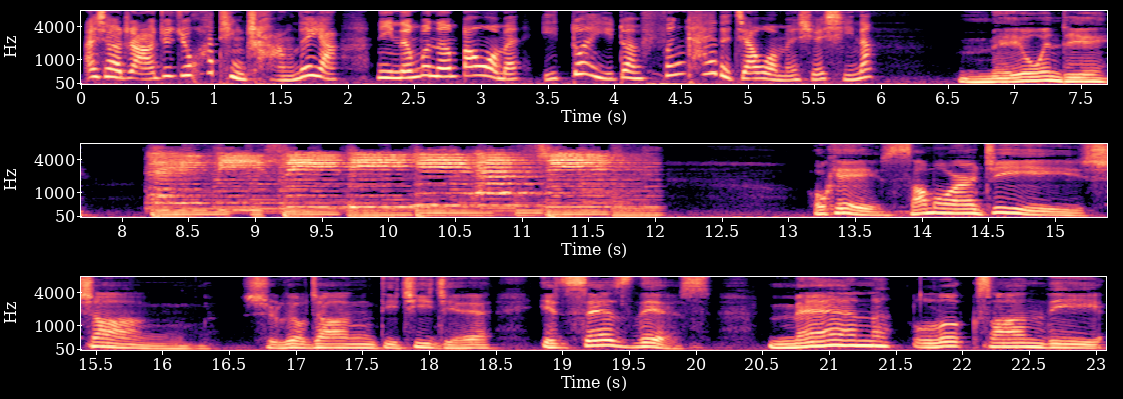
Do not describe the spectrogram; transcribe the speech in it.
哎，校长，这句话挺长的呀，你能不能帮我们一段一段分开的教我们学习呢？没有问题。 OK，撒母耳记上十六章第七节，It says this: Man looks on the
